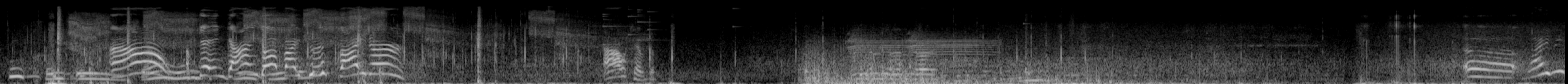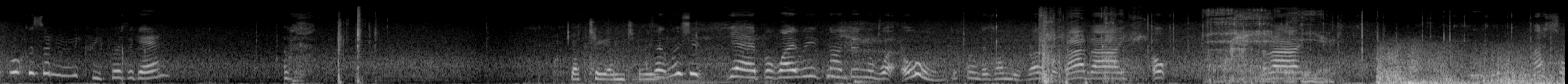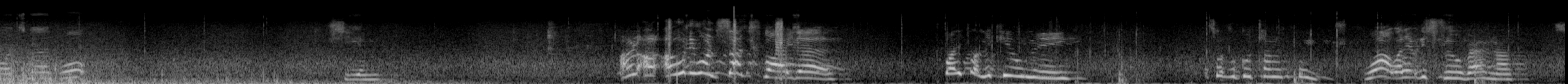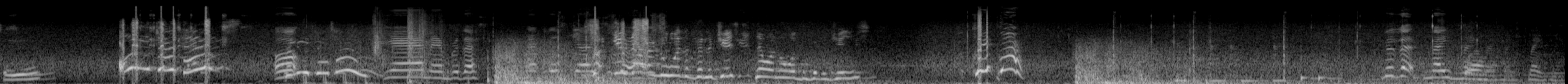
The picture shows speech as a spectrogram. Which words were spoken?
Oh. Ow! I'm getting ganged up by two spiders! Ow, killed them. Uh, why are we focusing on the creepers again? Got I TNT. think we should, yeah, but why are we not doing the what? Oh, this one the really good. Bye bye. Oh, bye bye. My sword's nearly broke. See him. I, I, I only want sand spider. Why are you trying to kill me? Let's have a good time at the beach. Wow, I literally just flew around now. See you. Oh, you don't house! Oh, you don't house! yeah, remember this. Remember this, guys. So, you now I know where the village is. Now I know where the village is. Creeper! Move it. Mine, mine, Yeah. mine, mine, mine, mine.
